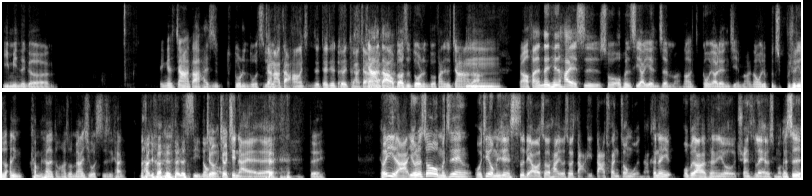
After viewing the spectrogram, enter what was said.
移民那个，应该是加拿大还是多伦多之类的？加拿大好像对对对对，加拿大，加拿大我不知道是多伦多，反正是加拿大。嗯。然后反正那天他也是说 OpenSea 要验证嘛，然后跟我要连接嘛，然后我就不不确定说啊你看不看得懂？他说没关系，我试试看。然后就就自己弄，就就进来了，对 对。可以啦，有的时候我们之前，我记得我们之前私聊的时候，他有时候打一大串中文啊，可能我不知道他可能有 translate 什么，可是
